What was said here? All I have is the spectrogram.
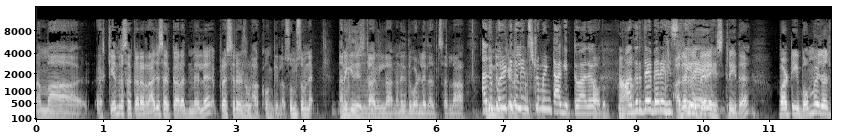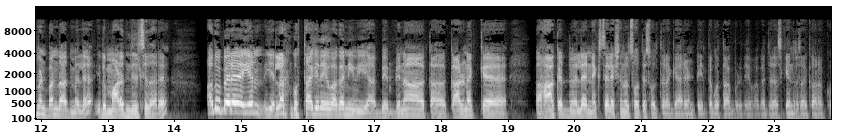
ನಮ್ಮ ಕೇಂದ್ರ ಸರ್ಕಾರ ರಾಜ್ಯ ಸರ್ಕಾರದ ಮೇಲೆ ಪ್ರೆಸಿಡೆಂಟ್ ರೂಲ್ ಹಾಕೋಂಗಿಲ್ಲ ಸುಮ್ ಸುಮ್ನೆ ನನಗೆ ಇದು ಇಷ್ಟ ಆಗಿಲ್ಲ ನನಗಿದು ಒಳ್ಳೇದು ಅನ್ಸಲ್ಲ ಅದು ಪೊಲಿಟಿಕಲ್ ಇನ್ಸ್ಟ್ರೂಮೆಂಟ್ ಆಗಿತ್ತು ಅದು. ಹೌದು. ಬೇರೆ ಹಿಸ್ಟ್ರಿ ಇದೆ. ಬಟ್ ಈ ಬೊಂಬೆ ಜಜ್ಮೆಂಟ್ ಬಂದಾದ್ಮೇಲೆ ಇದು ಮಾಡೋದ್ ನಿಲ್ಸಿದ್ದಾರೆ. ಅದು ಬೇರೆ ಏನ್ ಎಲ್ಲ ಗೊತ್ತಾಗಿದೆ ಇವಾಗ ನೀವು ಬಿನಾ ಕಾರಣಕ್ಕೆ ಹಾಕದ್ಮೇಲೆ ನೆಕ್ಸ್ಟ್ ಎಲೆಕ್ಷನ್ ಅಲ್ಲಿ ಸೋತೆ ಸೋಲ್ತಾರ ಗ್ಯಾರಂಟಿ ಅಂತ ಗೊತ್ತಾಗ್ಬಿಡಿದೆ ಇವಾಗ ಕೇಂದ್ರ ಸರ್ಕಾರಕ್ಕೂ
